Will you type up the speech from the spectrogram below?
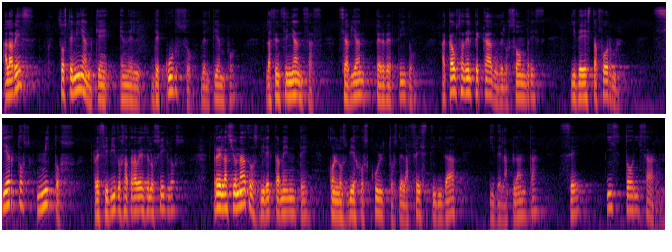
A la vez, sostenían que en el decurso del tiempo las enseñanzas se habían pervertido a causa del pecado de los hombres y de esta forma ciertos mitos recibidos a través de los siglos, relacionados directamente con los viejos cultos de la festividad y de la planta, se historizaron.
